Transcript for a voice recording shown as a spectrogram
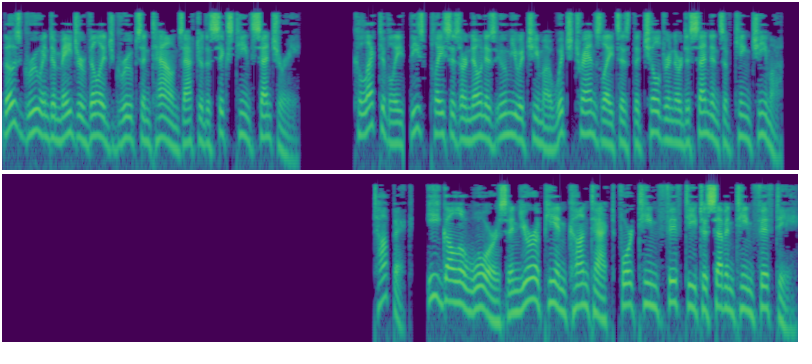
Those grew into major village groups and towns after the 16th century. Collectively, these places are known as Umuachima which translates as the children or descendants of King Chima. Igala Wars and European contact 1450 1750.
